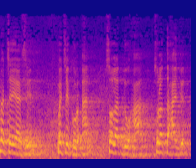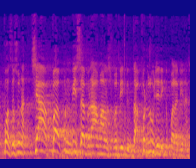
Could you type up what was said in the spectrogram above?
baca yasin baca Quran solat duha solat tahajud puasa sunat siapa pun bisa beramal seperti itu tak perlu jadi kepala dinas.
